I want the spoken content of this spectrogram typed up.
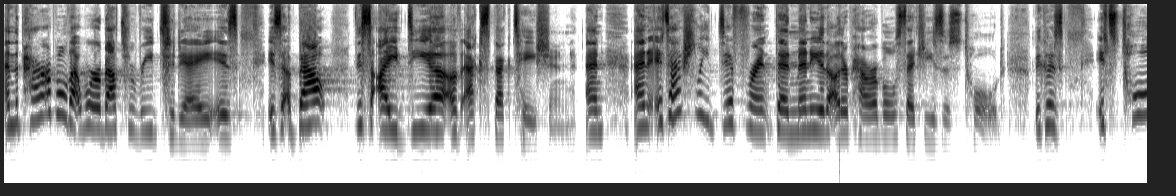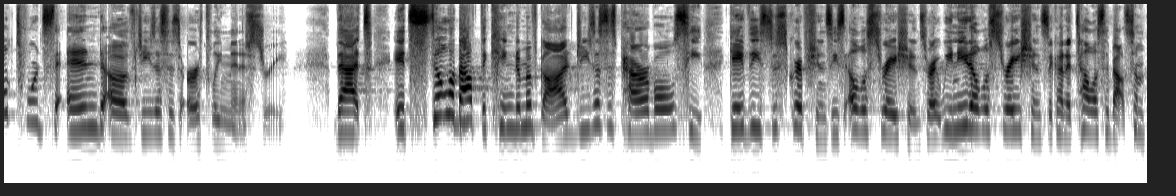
And the parable that we're about to read today is, is about this idea of expectation. And, and it's actually different than many of the other parables that Jesus told, because it's told towards the end of Jesus' earthly ministry that it's still about the kingdom of God. Jesus' parables, he gave these descriptions, these illustrations, right? We need illustrations to kind of tell us about some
